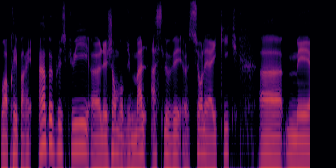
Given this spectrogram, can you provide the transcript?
Bon, après, il paraît un peu plus cuit. Euh, les jambes ont du mal à se lever sur les high kicks, mais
